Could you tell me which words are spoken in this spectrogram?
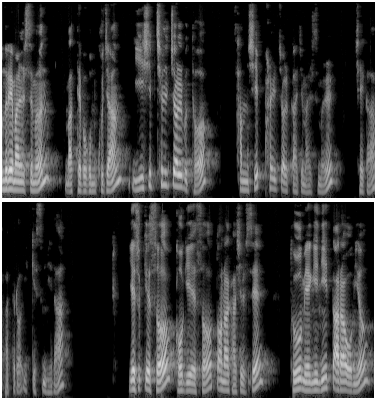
오늘의 말씀은 마태복음 9장 27절부터 38절까지 말씀을 제가 받들어 읽겠습니다. 예수께서 거기에서 떠나가실새 두 맹인이 따라오며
